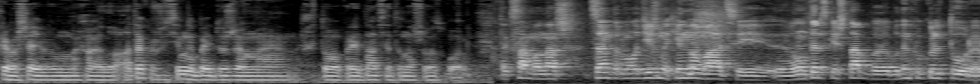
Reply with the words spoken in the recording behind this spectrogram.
Кривошеєву Михайлу, а також усім небайдужим, е, хто приєднався до нашого збору. Так само наш центр молодіжних інновацій, волонтерський штаб е, будинку культури.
